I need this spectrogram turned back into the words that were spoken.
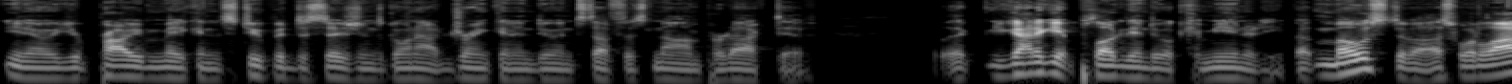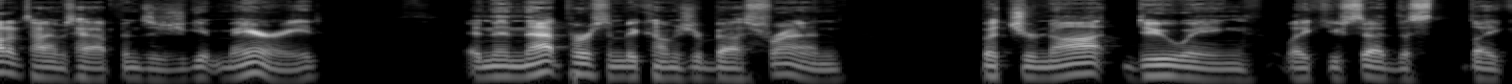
you know, you're probably making stupid decisions, going out drinking and doing stuff that's non-productive. Like you got to get plugged into a community. But most of us, what a lot of times happens is you get married and then that person becomes your best friend, but you're not doing, like you said, this like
